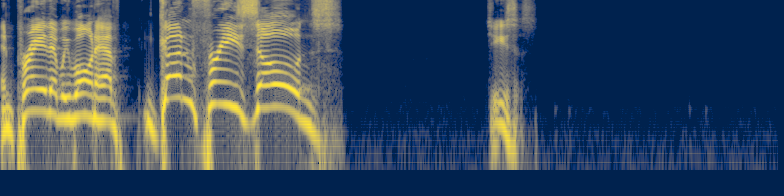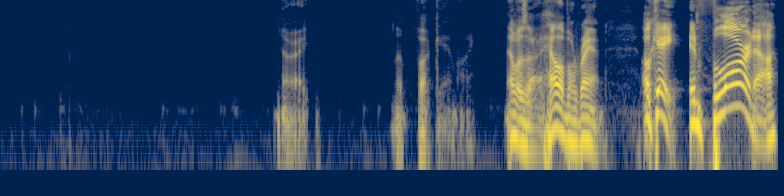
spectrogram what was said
And pray that we won't have gun free zones. Jesus. All right. The fuck am I? That was a hell of a rant. Okay, in Florida,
